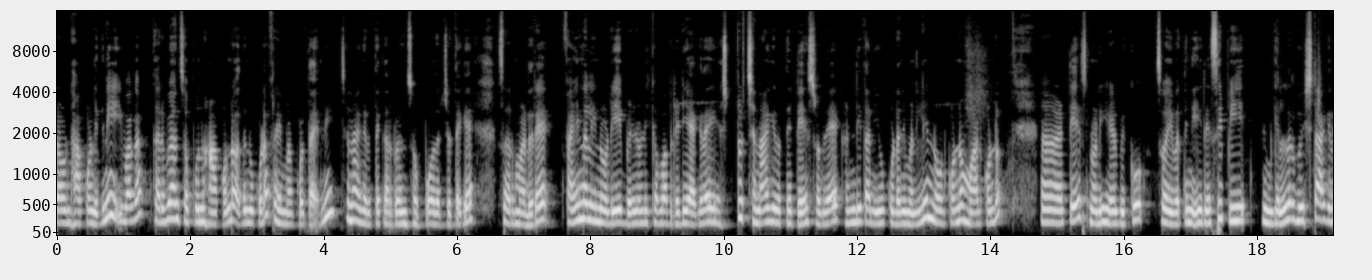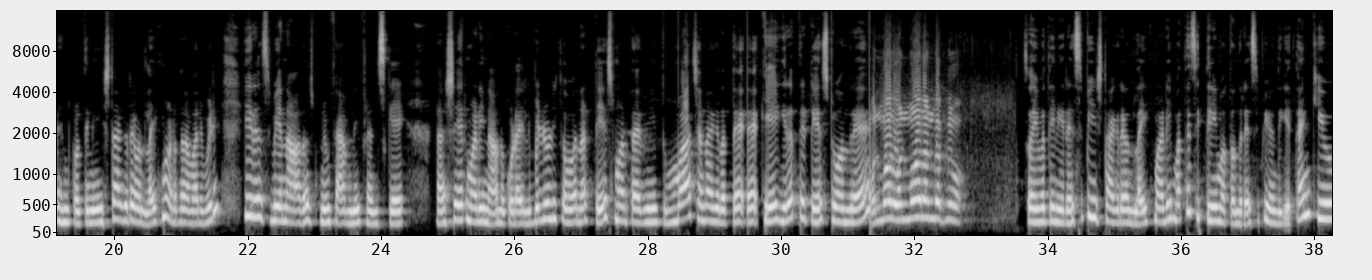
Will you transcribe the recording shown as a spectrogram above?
ರೌಂಡ್ ಹಾಕ್ಕೊಂಡಿದ್ದೀನಿ ಇವಾಗ ಕರ್ಬೇವಿನ ಸೊಪ್ಪನ್ನು ಹಾಕ್ಕೊಂಡು ಅದನ್ನು ಕೂಡ ಫ್ರೈ ಮಾಡ್ಕೊಳ್ತಾ ಇದ್ದೀನಿ. ಚೆನ್ನಾಗಿರುತ್ತೆ ಕರ್ಬೇವಿನ ಸೊಪ್ಪು ಅದ್ರ ಜೊತೆಗೆ ಸರ್ವ್ ಮಾಡಿದ್ರೆ. ಫೈನಲಿ ನೋಡಿ, ಬೆಳ್ಳುಳ್ಳಿ ಕಬಾಬ್ ರೆಡಿ ಆಗಿದೆ ಎಷ್ಟು ಚೆನ್ನಾಗಿರುತ್ತೆ ಟೇಸ್ಟ್ ಅಂದರೆ. ಖಂಡಿತ ನೀವು ಕೂಡ ನಿಮ್ಮಲ್ಲಿ ನೋಡಿಕೊಂಡು ಮಾಡಿಕೊಂಡು ಟೇಸ್ಟ್ ನೋಡಿ ಹೇಳಬೇಕು. ಸೊ ಇವತ್ತಿನ ಈ ರೆಸಿಪಿ ನಿಮ್ಗೆಲ್ಲರಿಗೂ ಇಷ್ಟ ಆಗಿದೆ ಅಂದ್ಕೊಳ್ತೀನಿ ಇಷ್ಟ ಆಗಿದ್ರೆ ಒಂದು ಲೈಕ್ ಮಾಡೋದನ್ನ ಮರಿಬೇಡಿ. ಈ ರೆಸಿಪಿಯನ್ನು ಆದಷ್ಟು ನಿಮ್ಮ ಫ್ಯಾಮಿಲಿ ಫ್ರೆಂಡ್ಸ್ಗೆ ಶೇರ್ ಮಾಡಿ. ನಾನು ಕೂಡ ಇಲ್ಲಿ ಬೆಳ್ಳುಳ್ಳಿ ಕವನ್ನ ಟೇಸ್ಟ್ ಮಾಡ್ತಾ ಇದ್ದೀನಿ. ತುಂಬಾ ಚೆನ್ನಾಗಿರುತ್ತೆ. ಹೇಗಿರುತ್ತೆ ಟೇಸ್ಟು ಅಂದರೆ? ಒನ್ ಮೋರ್ ಒನ್ ಮೋರ್ ಅನ್ಬೇಕು ನೀವು. ಸೊ ಇವತ್ತಿನ ಈ ರೆಸಿಪಿ ಇಷ್ಟ ಆಗಿದ್ರೆ ಒಂದು ಲೈಕ್ ಮಾಡಿ. ಮತ್ತೆ ಸಿಗ್ತೀನಿ ಮತ್ತೊಂದು ರೆಸಿಪಿಯೊಂದಿಗೆ ಥ್ಯಾಂಕ್ ಯು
